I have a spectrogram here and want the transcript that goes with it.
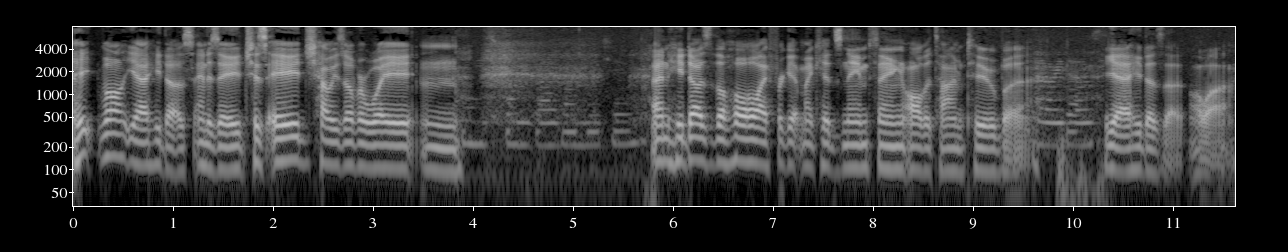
He well, yeah, he does. And his age, his age, how he's overweight and And he's 45 on YouTube. and he does the whole I forget my kid's name thing all the time too, but Oh, he does. Yeah, he does that a lot.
